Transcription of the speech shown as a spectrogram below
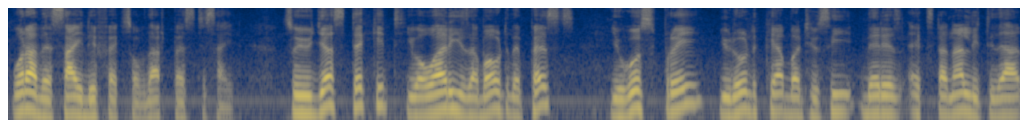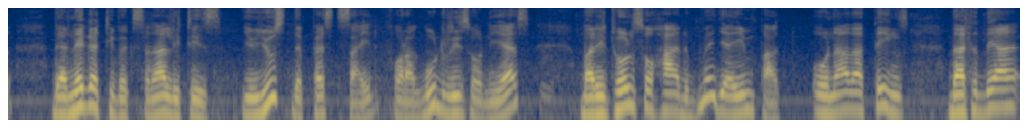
what are the side effects of that pesticide. So you just take it, your worry is about the pests, you go spray, you don't care, but you see there is externality there, there are negative externalities. You used the pesticide for a good reason, yes, but it also had major impact on other things that they are,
